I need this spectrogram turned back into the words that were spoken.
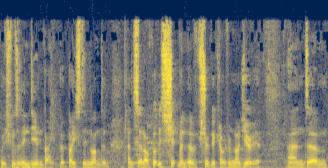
which was an Indian bank but based in London, and said, I've got this shipment of sugar coming from Nigeria, and um,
